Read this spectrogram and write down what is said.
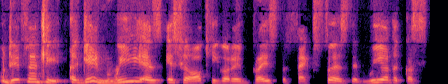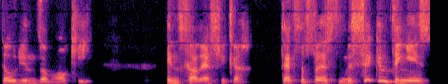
No, definitely. Again, we as SA Hockey got to embrace the fact first that we are the custodians of hockey in South Africa. That's the first thing. The second thing is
